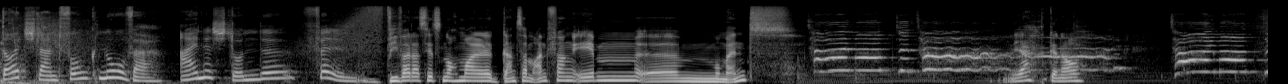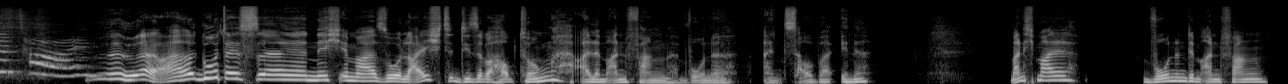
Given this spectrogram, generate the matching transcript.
Deutschlandfunk Nova. Eine Stunde Film. Wie war das jetzt nochmal ganz am Anfang eben? Ähm, Moment. Ja, genau. Ja, gut ist äh, nicht immer so leicht, diese Behauptung. Allem Anfang wohne ein Zauber inne. Manchmal wohnen dem Anfang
